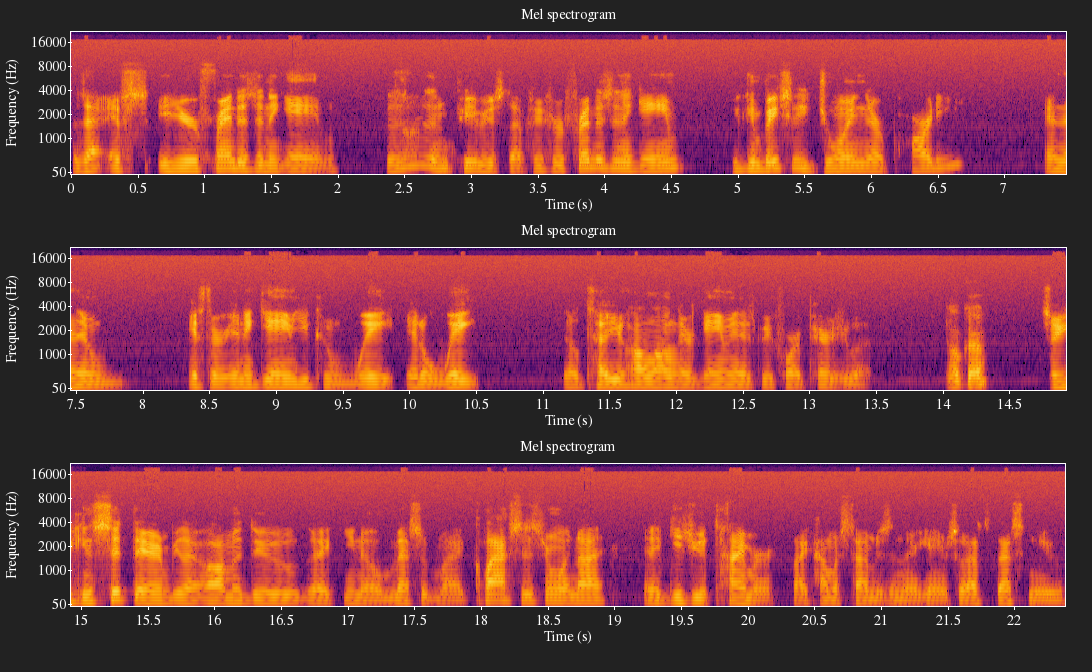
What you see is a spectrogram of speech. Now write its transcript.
is that if your friend is in a game, because this is in previous stuff. If your friend is in a game, you can basically join their party, and then if they're in a game, you can wait. It'll wait. It'll tell you how long their game is before it pairs you up. Okay. So you can sit there and be like, oh, I'm gonna do like you know mess with my classes and whatnot, and it gives you a timer like how much time is in their game. So that's that's new.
